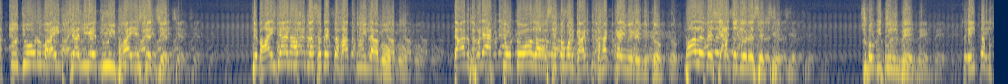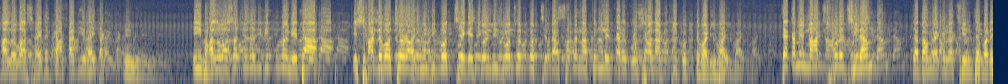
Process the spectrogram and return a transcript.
এত জোর বাইক চালিয়ে দুই ভাই এসেছে। যে ভাই যান, আপনার সাথে একটু হাত মিলাবো। তারপরে এক টোটোওয়ালা সে তো আমার গাড়িতে ধাক্কাই মেরে দিত। ভালোবেসে এত জোর এসেছে। ছবি তুলবে। তো এইটা ভালোবাসা, এটা টাকা দিয়ে ভাই টাকা নেবে। এই ভালোবাসার জন্য যদি কোনো নেতা কে ষাট বছর রাজনীতি করছে, কে চল্লিশ বছর করছে, তার সাথে না তুললে কারও গোসালে আমি কি করতে পারি ভাই? দেখ আমি মাস্ক পরেছিলাম, যাতে আমরা এখানে চিনতে পারে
